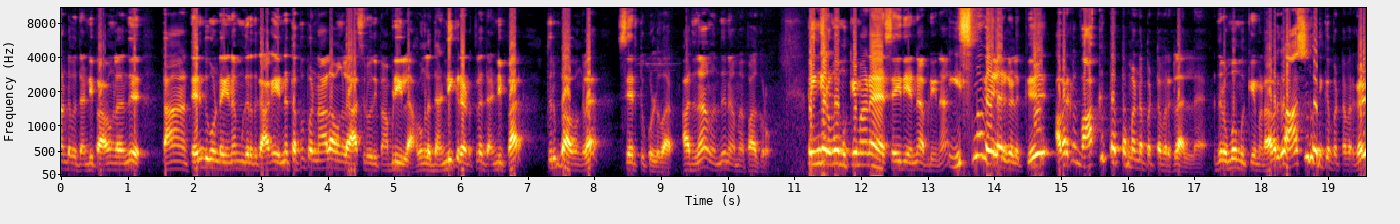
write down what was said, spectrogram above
ஆண்டவர் தண்டிப்பா அவங்கள வந்து தான் தெரிந்து கொண்ட இனம்ங்கிறதுக்காக என்ன தப்பு பண்ணாலும் அவங்கள ஆசீர்வதிப்பான். அப்படி இல்லை. அவங்கள தண்டிக்கிற இடத்துல தண்டிப்பார். திரும்ப அவங்கள சேர்த்து கொள்ளுவார். அதுதான் வந்து நம்ம பார்க்குறோம் இப்ப இங்க ரொம்ப முக்கியமான செய்தி என்ன அப்படின்னா இஸ்மவேலர்களுக்கு அவர்கள் வாக்குத்தத்தம் பண்ணப்பட்டவர்கள் அல்ல. இது ரொம்ப முக்கியமான அவர்கள் ஆசீர்வதிக்கப்பட்டவர்கள்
